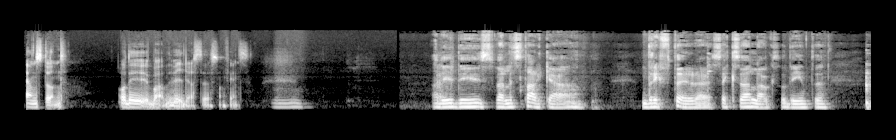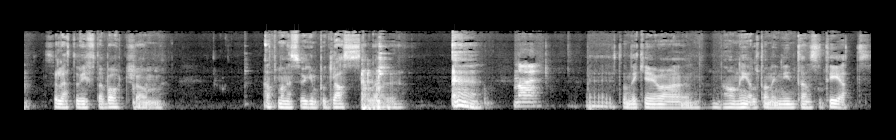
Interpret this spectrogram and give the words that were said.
en stund. Och det är ju bara det vidrigaste som finns. Ja, det, är- det är ju väldigt starka drifter det där sexuella också. Det är inte så lätt att vifta bort som att man är sugen på glass eller Nej. utan det kan ju vara, ha en helt annan intensitet.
